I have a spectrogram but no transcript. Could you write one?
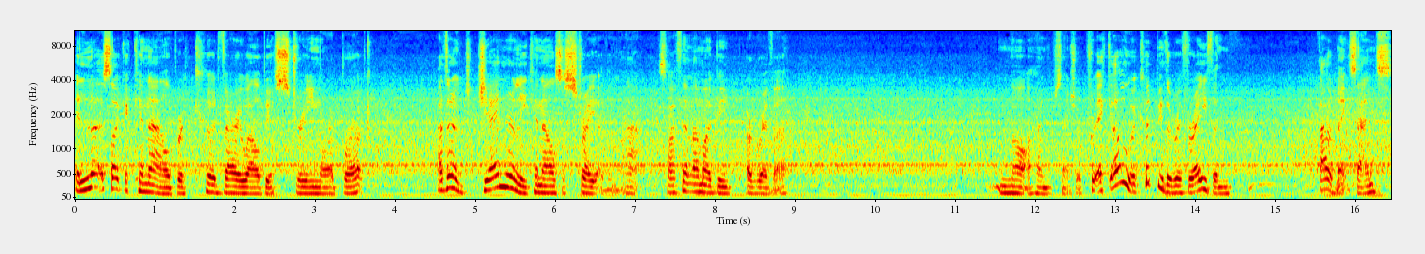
It looks like a canal, but it could very well be a stream or a brook. I don't know, generally canals are straighter than that, so I think that might be a river. Not 100% sure. Oh, it could be the River Avon. That would make sense.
